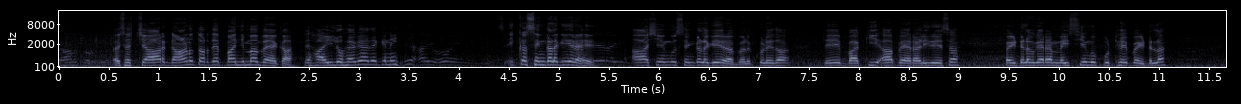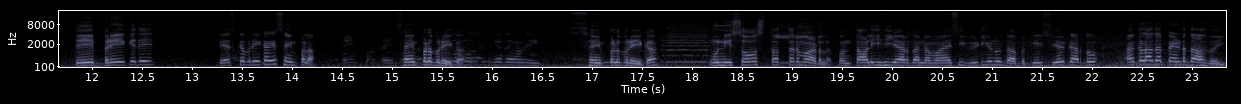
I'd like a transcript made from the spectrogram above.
ਗਾਣ ਤੁਰ ਗਏ ਅੱਛਾ ਚਾਰ ਗਾਂ ਨੂੰ ਤੁਰਦੇ ਪੰਜਵਾਂ ਬੈਕ ਆ। ਤੇ ਹਾਈ ਲੋ ਹੈਗਾ ਇਹਦੇ ਕਿ ਨਹੀਂ? ਨਹੀਂ ਹਾਈ ਹੋਏ ਨਹੀਂ ਇੱਕ ਸਿੰਗਲ ਗੇਅਰ ਆ ਇਹ। ਆਸ਼ੀ ਵਾਂਗੂ ਸਿੰਗਲ ਗੇਅਰ ਆ ਬਿਲਕੁਲ ਇਹਦਾ। ਤੇ ਬਾਕੀ ਆ ਪੈਰ ਵਾਲੀ ਰੇਸ ਆ। ਪੈਡਲ ਵਗੈਰਾ ਮੈਸੀ ਵਾਂਗੂ ਪੁੱਠੇ ਪੈਡਲ ਆ। ਤੇ ਬ੍ਰੇਕ ਇਹਦੇ ਡਿਸਕ ਬ੍ਰੇਕ ਆ ਕਿ ਸਿੰਪਲ ਆ? ਸਿੰਪਲ ਸਿੰਪਲ ਬ੍ਰੇਕ ਆ। ਸਿੰਪਲ ਬ੍ਰੇਕ ਆ। 1977 ਮਾਡਲ 45000 ਦਾ ਨਵਾਂ ਆਇਆ ਸੀ। ਵੀਡੀਓ ਨੂੰ ਦੱਬ ਕੇ ਸ਼ੇਅਰ ਕਰ ਦਿਓ। ਅੰਕਲਾ ਦਾ ਪਿੰਡ ਦੱਸ ਦਿਓ ਜੀ।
